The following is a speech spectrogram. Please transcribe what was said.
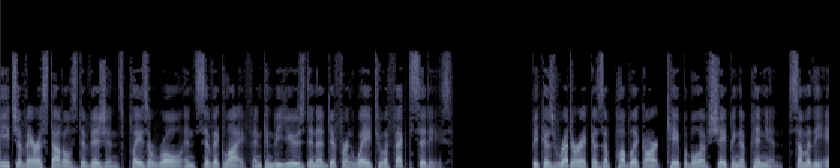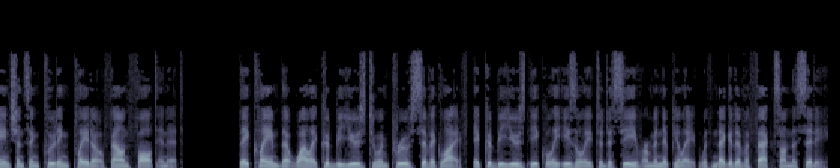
Each of Aristotle's divisions plays a role in civic life and can be used in a different way to affect cities. Because rhetoric is a public art capable of shaping opinion, some of the ancients including Plato found fault in it. They claimed that while it could be used to improve civic life, it could be used equally easily to deceive or manipulate with negative effects on the city.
